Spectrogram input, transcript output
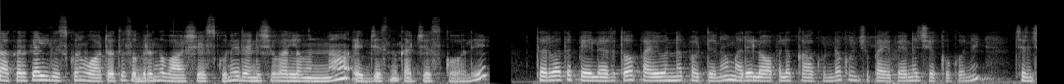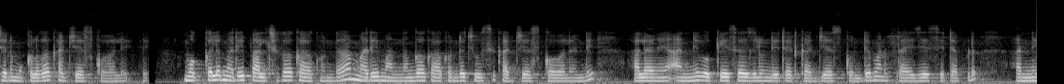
కాకరకాయలు తీసుకుని వాటర్తో శుభ్రంగా వాష్ చేసుకుని రెండు చివర్లో ఉన్న ఎడ్జెస్ని కట్ చేసుకోవాలి. తర్వాత పేలర్తో పై ఉన్న పొట్టును మరీ లోపలకు కాకుండా కొంచెం పై పైన చెక్కుకొని చిన్న చిన్న ముక్కలుగా కట్ చేసుకోవాలి. ముక్కలు మరీ పలచగా కాకుండా మరీ మందంగా కాకుండా చూసి కట్ చేసుకోవాలండి. అలానే అన్నీ ఒకే సైజులో ఉండేటట్టు కట్ చేసుకుంటే మనం ఫ్రై చేసేటప్పుడు అన్నీ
